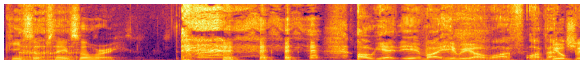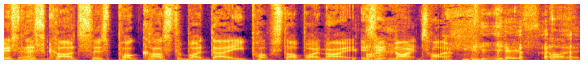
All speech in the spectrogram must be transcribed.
Can you stop uh, saying sorry? Oh, yeah, yeah right, here we are. Right, I've, I've Your business found it. card says podcaster by day, pop star by night. Is it night time? yes, I,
